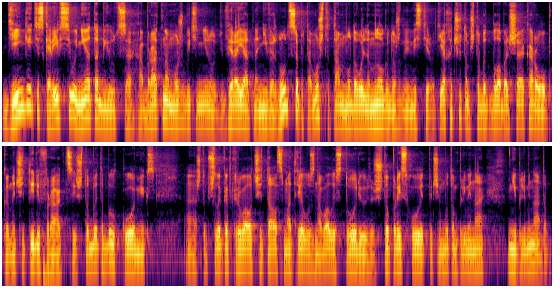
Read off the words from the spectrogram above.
Деньги эти, скорее всего, не отобьются. Обратно, может быть, не, ну, вероятно, не вернутся, потому что там, ну, довольно много нужно инвестировать. Я хочу там, чтобы это была большая коробка на 4 фракции, чтобы это был комикс, а, чтобы человек открывал, читал, смотрел, узнавал историю, что происходит, почему там племена, не племена там,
